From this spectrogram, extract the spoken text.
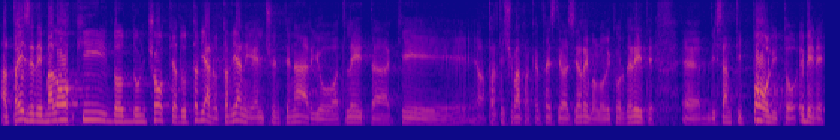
Al Paese dei Balocchi, Don Ciotti ad Ottaviani. Ottaviani è il centenario atleta che ha partecipato anche al Festival di Sanremo, lo ricorderete, eh, di Sant'Ippolito. Ebbene,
